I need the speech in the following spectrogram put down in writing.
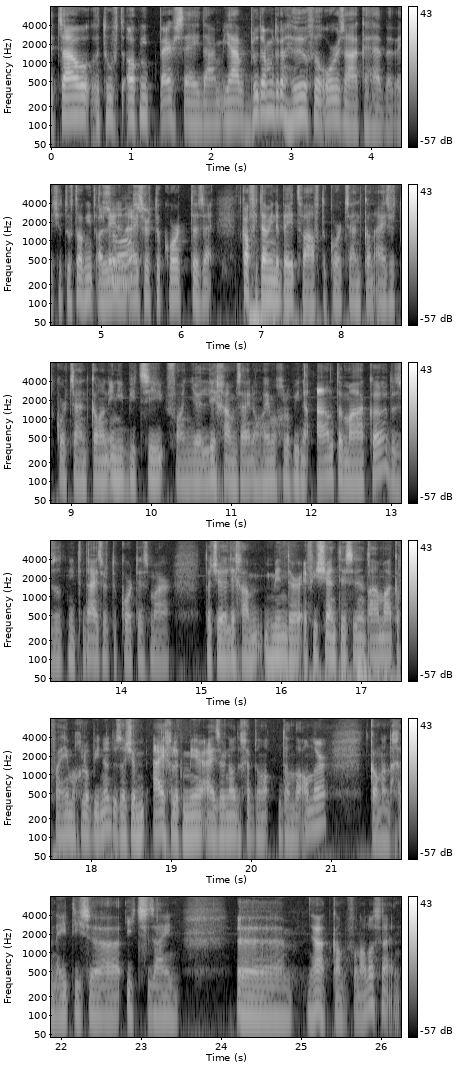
het, zou, het hoeft ook niet per se daar. Ja, bloedarmoede kan heel veel oorzaken hebben. Weet je, het hoeft ook niet alleen een ijzertekort te zijn. Het kan vitamine B12 tekort zijn, het kan ijzertekort zijn, het kan een inhibitie van je lichaam zijn om hemoglobine aan te maken. Dus dat het niet een ijzertekort is, maar dat je lichaam minder efficiënt is in het aanmaken van hemoglobine. Dus dat je eigenlijk meer ijzer nodig hebt dan, dan de ander. Het kan een genetische eh, iets zijn. Eh, ja, het kan van alles zijn.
